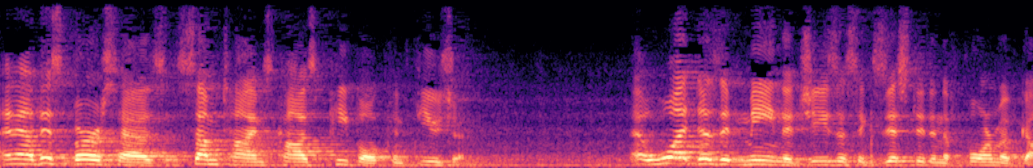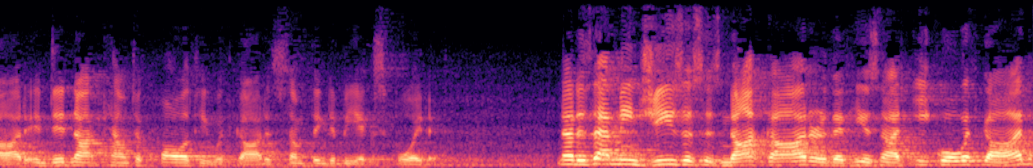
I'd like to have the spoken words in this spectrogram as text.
And now, this verse has sometimes caused people confusion. What does it mean that Jesus existed in the form of God and did not count equality with God as something to be exploited? Now, does that mean Jesus is not God or that he is not equal with God?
